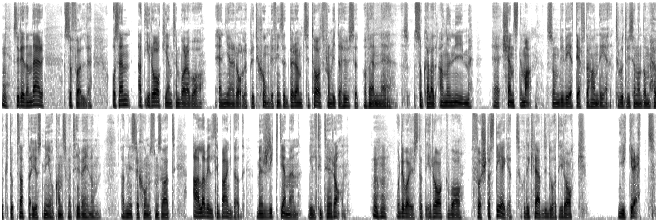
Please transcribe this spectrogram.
Mm. Så redan där så föll det. Och sen att Irak egentligen bara var en generalrepetition. Det finns ett berömt citat från Vita huset av en eh, så kallad anonym eh, tjänsteman som vi vet i efterhand är troligtvis en av de högt uppsatta, just neokonservativa inom administrationen, som sa att alla vill till Bagdad, men riktiga män vill till Teheran. Mm -hmm. Och det var just att Irak var första steget och det krävde då att Irak gick rätt.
